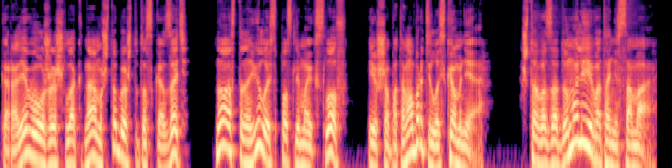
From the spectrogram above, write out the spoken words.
Королева уже шла к нам, чтобы что-то сказать, но остановилась после моих слов и шепотом обратилась ко мне. «Что вы задумали, Ивата не сама?»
